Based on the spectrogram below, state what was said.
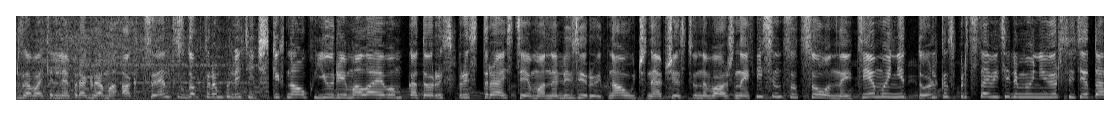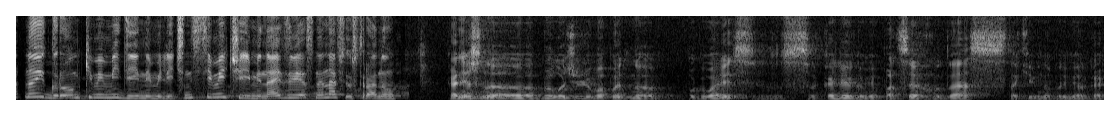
образовательная программа «Акцент» с доктором политических наук Юрием Малаевым, который с пристрастием анализирует научные, общественно важные и сенсационные темы не только с представителями университета, но и громкими медийными личностями, чьи имена известны на всю страну. Конечно, было очень любопытно поговорить с коллегами по цеху, да, с такими, например, как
